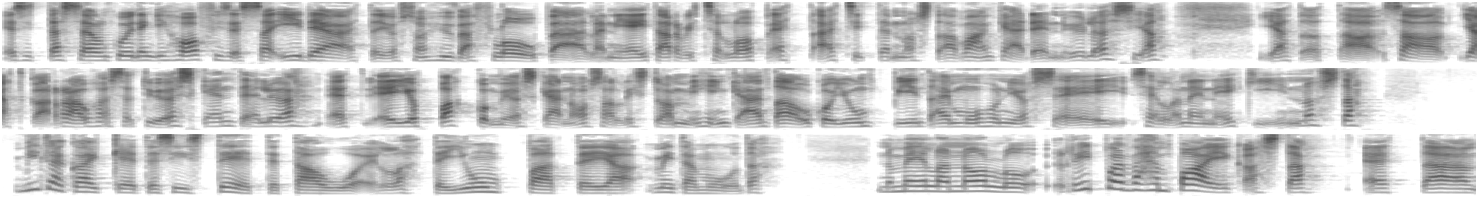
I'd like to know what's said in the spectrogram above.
Ja sitten tässä on kuitenkin Hoffisessa idea, että jos on hyvä flow päällä, niin ei tarvitse lopettaa, että sitten nostaa vaan käden ylös ja, ja tota, saa jatkaa rauhassa työskentelyä. Et ei ole pakko myöskään osallistua mihinkään taukojumppiin tai muuhun, jos se ei, sellainen ei kiinnosta. Mitä kaikkea te siis teette tauoilla? Te jumppaatte ja mitä muuta? No meillä on ollut, riippuen vähän paikasta, että äh,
